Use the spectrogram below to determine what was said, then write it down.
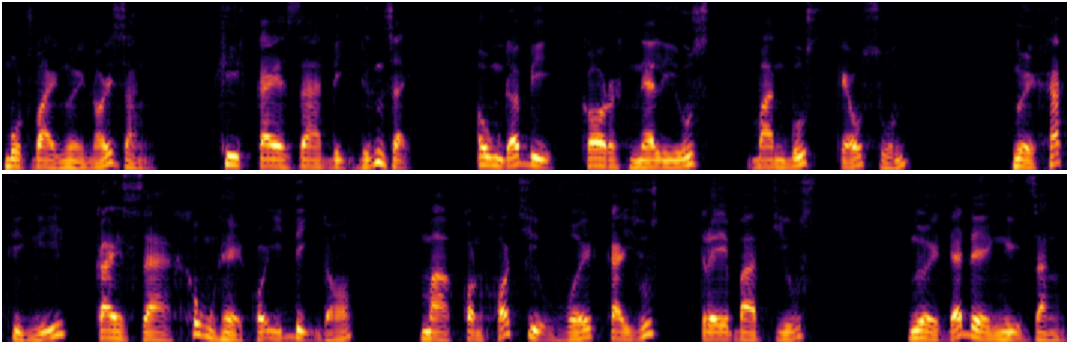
Một vài người nói rằng khi Caesar định đứng dậy, ông đã bị Cornelius Banbus kéo xuống. Người khác thì nghĩ Caesar không hề có ý định đó, mà còn khó chịu với Caius Trebatius, người đã đề nghị rằng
